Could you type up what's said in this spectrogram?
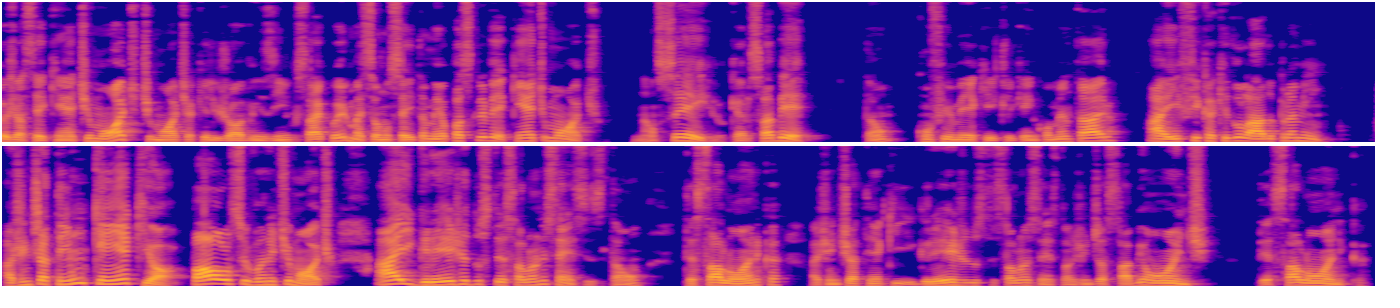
Eu já sei quem é Timóteo, Timóteo é aquele jovenzinho que sai com ele, mas se eu não sei também eu posso escrever, quem é Timóteo? Não sei, eu quero saber. Então, confirmei aqui, cliquei em comentário, aí fica aqui do lado para mim a gente já tem um quem aqui, ó, Paulo, Silvano e Timóteo, a igreja dos Tessalonicenses. Então, Tessalônica, a gente já tem aqui igreja dos Tessalonicenses. Então a gente já sabe onde, Tessalônica.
